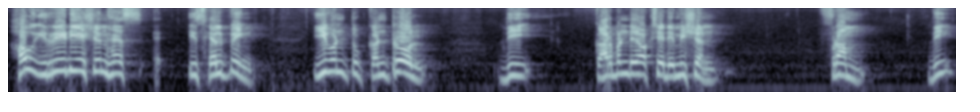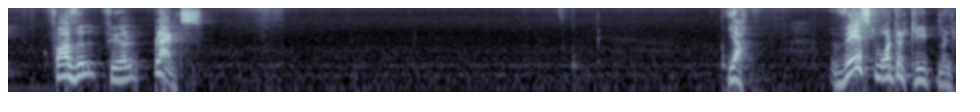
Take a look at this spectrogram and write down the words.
how irradiation has is helping even to control the carbon dioxide emission from the fossil fuel plants. Yeah, waste water treatment.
